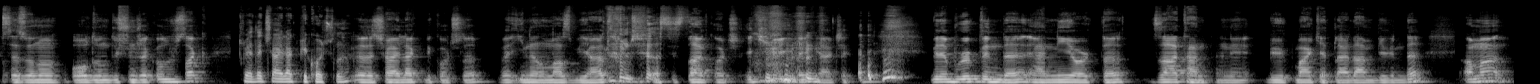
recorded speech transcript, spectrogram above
sezonu olduğunu düşünecek olursak Ve de çaylak bir koçla. ve de çaylak bir koçla ve inanılmaz bir yardımcı asistan koç ekibiyle gerçekten. Bir de Brooklyn'de yani New York'ta zaten hani büyük marketlerden birinde. Ama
